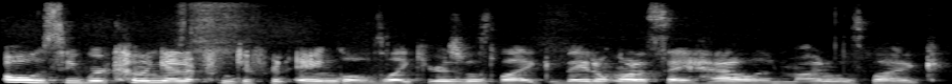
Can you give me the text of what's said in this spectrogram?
Oh, see, we're coming at it from different angles. Like yours was like they don't want to say hell, and mine was like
